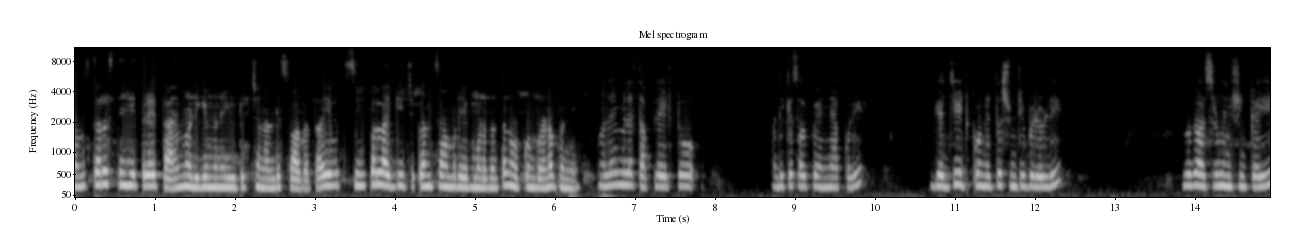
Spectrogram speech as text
ನಮಸ್ಕಾರ ಸ್ನೇಹಿತರೆ, ತಾಯಮ್ಮ ಅಡುಗೆ ಮನೆ ಯೂಟ್ಯೂಬ್ ಚಾನಲ್ಗೆ ಸ್ವಾಗತ. ಇವತ್ತು ಸಿಂಪಲ್ಲಾಗಿ ಚಿಕನ್ ಸಾಂಬಾರು ಹೇಗೆ ಮಾಡೋದಂತ ನೋಡ್ಕೊಂಡು ಬರೋಣ, ಬನ್ನಿ. ಒಲೆ ಮೇಲೆ ತಪ್ಪಲೆ ಇಟ್ಟು ಅದಕ್ಕೆ ಸ್ವಲ್ಪ ಎಣ್ಣೆ ಹಾಕ್ಕೊಳ್ಳಿ ಗೆಜ್ಜೆ ಇಟ್ಕೊಂಡಿತ್ತು ಶುಂಠಿ ಬೆಳ್ಳುಳ್ಳಿ, ಇವಾಗ ಹಸಿರು ಮೆಣಸಿನ್ಕಾಯಿ,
